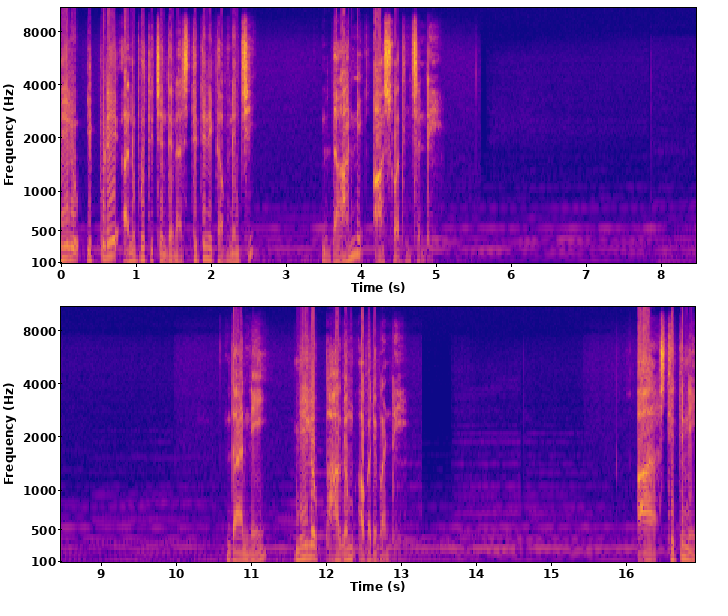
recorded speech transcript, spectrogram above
మీరు ఇప్పుడే అనుభూతి చెందిన స్థితిని గమనించి దాన్ని ఆస్వాదించండి. దాన్ని మీలో భాగం అవనివ్వండి. ఆ స్థితిని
